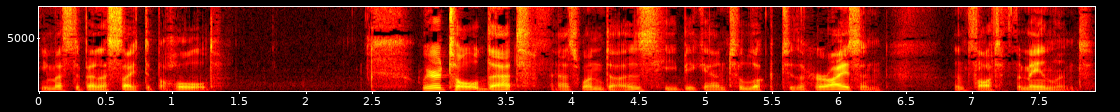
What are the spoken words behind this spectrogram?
he must have been a sight to behold. We are told that, as one does, he began to look to the horizon and thought of the mainland.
